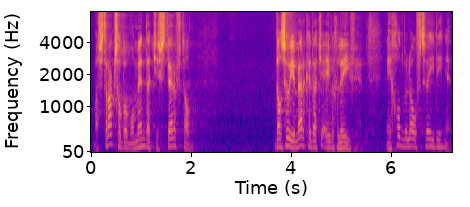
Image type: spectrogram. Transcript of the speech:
Maar straks op het moment dat je sterft, dan, dan zul je merken dat je eeuwig leven hebt. Nee, God belooft twee dingen.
